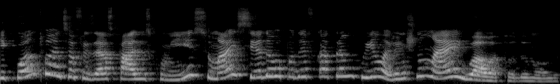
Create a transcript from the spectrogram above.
e quanto antes eu fizer as pazes com isso, mais cedo eu vou poder ficar tranquila. A gente não é igual a todo mundo.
